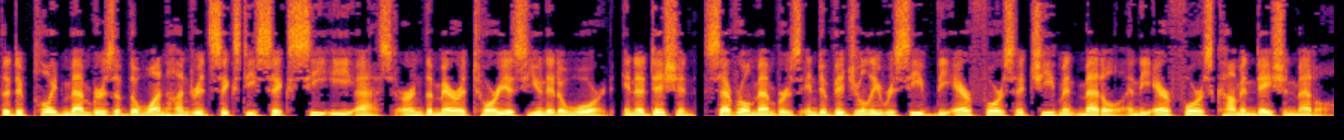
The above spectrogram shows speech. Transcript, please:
the deployed members of the 166 CES earned the Meritorious Unit Award. In addition, several members individually received the Air Force Achievement Medal and the Air Force Commendation Medal.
